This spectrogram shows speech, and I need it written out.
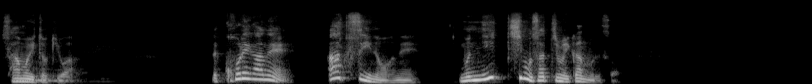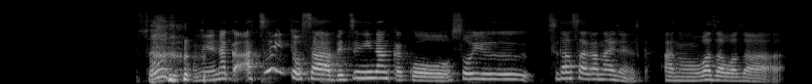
寒い時は。でこれがね、暑いのはね、もうニッチもサッチもいかんのですよ。そうですかね。なんか暑いとさ、別になんかこう、そういう辛さがないじゃないですか。あの、わざわざ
